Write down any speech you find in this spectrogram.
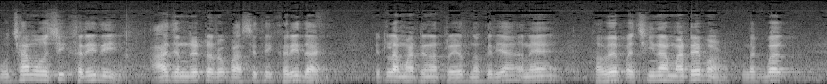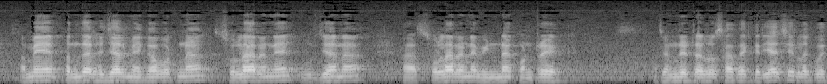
ઓછામાં ઓછી ખરીદી આ જનરેટરો પાસેથી ખરીદાય એટલા માટેના પ્રયત્નો કર્યા અને હવે પછીના માટે પણ લગભગ અમે પંદર હજાર મેગાવોટના સોલાર અને ઉર્જાના સોલાર અને વિન્ડના કોન્ટ્રાક્ટ જનરેટરો સાથે કર્યા છે. લગભગ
